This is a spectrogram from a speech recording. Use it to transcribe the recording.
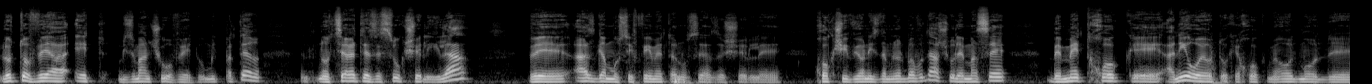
לא תובע את בזמן שהוא עובד. הוא מתפטר, נוצרת איזה סוג של עילה, ואז גם מוסיפים את הנושא הזה של אה, חוק שוויון הזדמנויות בעבודה, שהוא למעשה באמת חוק, אה, אני רואה אותו כחוק מאוד מאוד אה,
